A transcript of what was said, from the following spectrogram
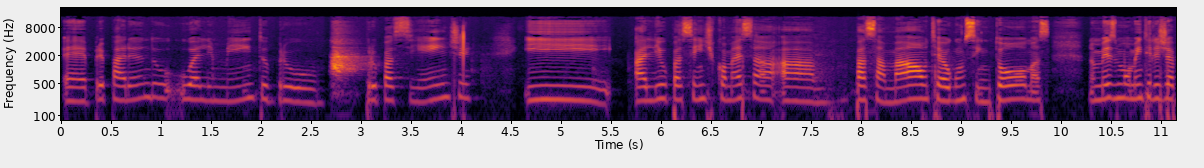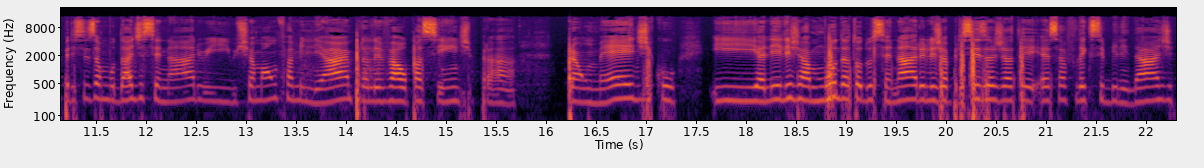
é, preparando o alimento para o paciente e ali o paciente começa a passar mal, ter alguns sintomas. No mesmo momento, ele já precisa mudar de cenário e chamar um familiar para levar o paciente para para um médico e ali ele já muda todo o cenário, ele já precisa já ter essa flexibilidade,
